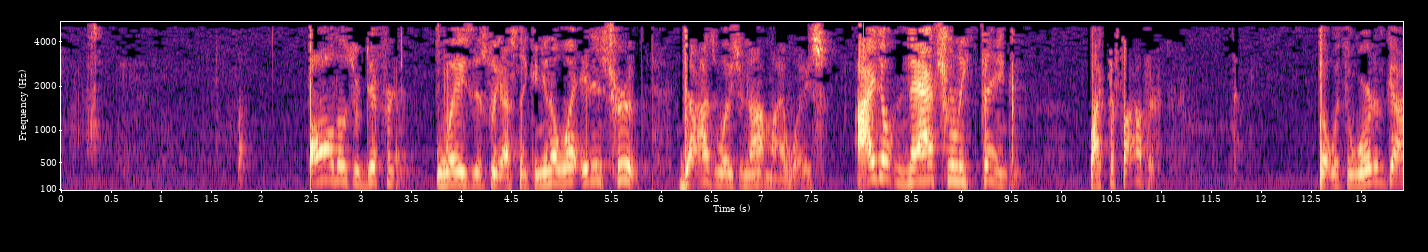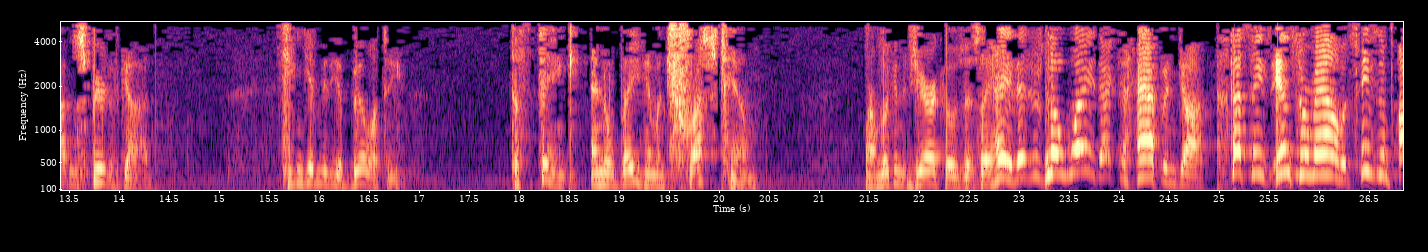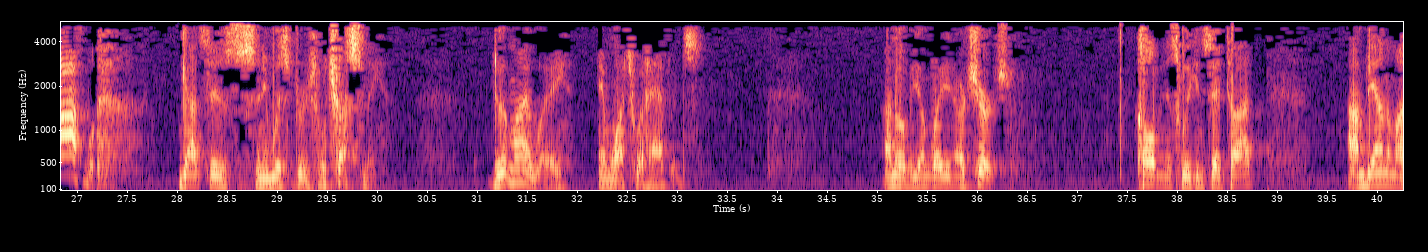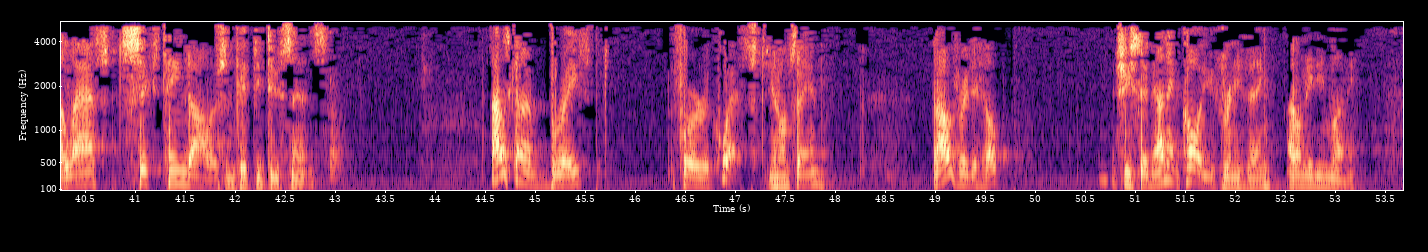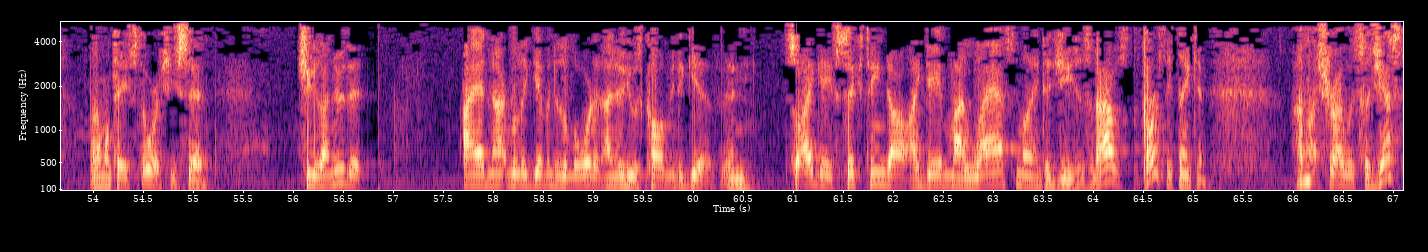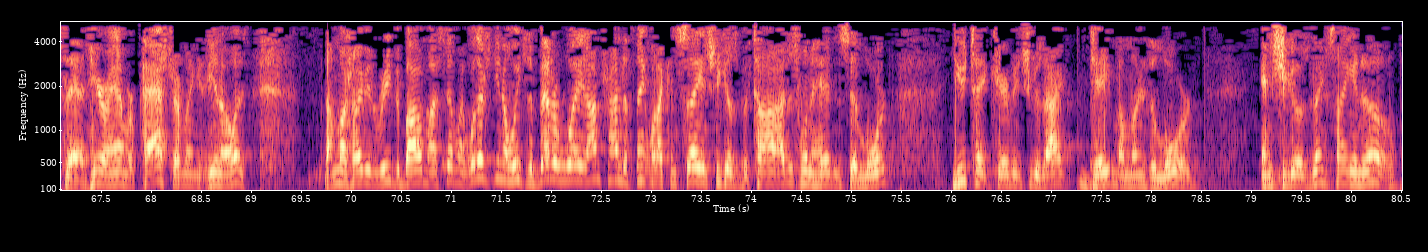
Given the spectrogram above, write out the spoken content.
All those are different ways this week I was thinking, you know what? It is true. God's ways are not my ways. I don't naturally think like the Father. But with the Word of God and the Spirit of God, He can give me the ability to think and obey Him and trust Him. When I'm looking at Jerichos that say, hey, there's no way that could happen, God. That seems insurmountable. It seems impossible. God says, and He whispers, well, trust me. Do it my way, and watch what happens. I know of a young lady in our church called me this week and said, Todd, I'm down to my last $16.52. I was kind of braced for a request, you know what I'm saying? And I was ready to help. She said, I didn't call you for anything. I don't need any money. But I'm going to tell you a story. She said, she goes, I knew that I had not really given to the Lord and I knew He was calling me to give. And so I gave $16. I gave my last money to Jesus. And I was personally thinking, I'm not sure I would suggest that. Here I am, her pastor. I'm like, you know, I'm not sure I even read the Bible myself. I'm like, well, there's, you know, it's a better way. And I'm trying to think what I can say. And she goes, but Todd, I just went ahead and said, Lord, you take care of me. And she goes, I gave my money to the Lord. And she goes, next thing you know,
